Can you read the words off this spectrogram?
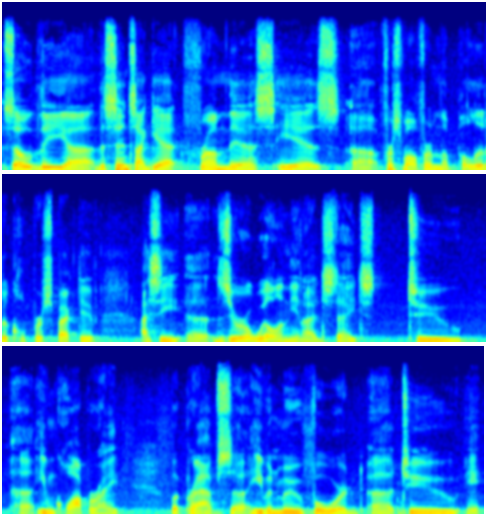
So the uh, the sense I get from this is, uh, first of all, from the political perspective, I see uh, zero will in the United States to uh, even cooperate, but perhaps uh, even move forward uh, to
